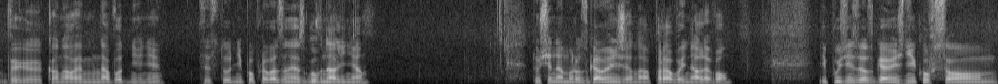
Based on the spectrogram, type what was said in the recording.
wykonałem nawodnienie. Ze studni poprowadzona jest główna linia. Tu się nam rozgałęzia na prawo i na lewo. I później z rozgałęźników są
